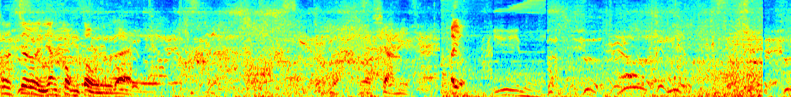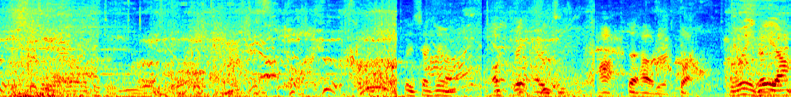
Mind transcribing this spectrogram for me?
这这有点像共斗，对不对？哇，在下面，哎呦，可以下去吗？哦，对，还有一只啊，对，还有连段，我们也可以啊。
